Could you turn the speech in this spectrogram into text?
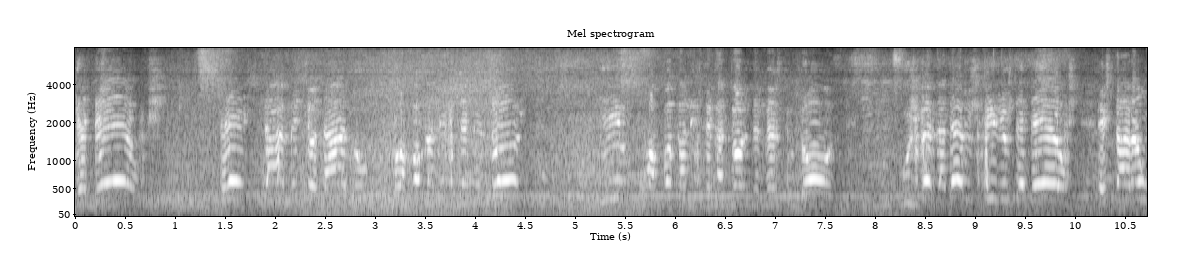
de Deus está mencionado no Apocalipse 18 Apocalipse 14, verso 12. Os verdadeiros filhos de Deus estarão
